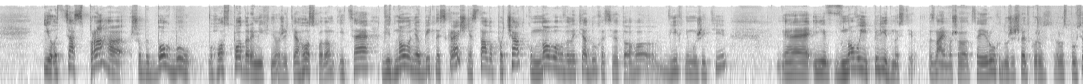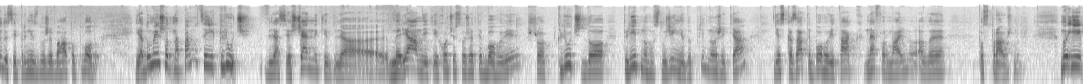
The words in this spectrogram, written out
І оця спрага, щоб Бог був господарем їхнього життя, Господом, і це відновлення обітниць хрещення стало початком нового велиття Духа Святого в їхньому житті е, і в нової плідності. Ми знаємо, що цей рух дуже швидко роз- розповсюдився і приніс дуже багато плоду. Я думаю, що напевно це є ключ для священників, для е, мирян, які хочуть служити Богові, що ключ до плідного служіння, до плідного життя є сказати Богові так неформально, але по-справжньому. Ну і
